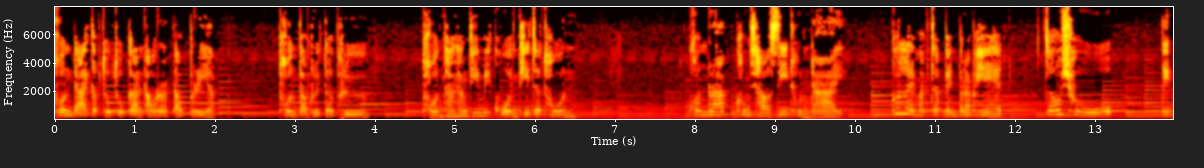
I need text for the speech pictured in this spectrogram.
ทนได้กับทุกๆการเอารัดเอาเปรียบ ทนตามพฤตพือ ทนทั้งทั้งที่ไม่ควรที่จะทน คนรักของชาวสีทนได้ ก็เลยมักจะเป็นประเภท เจ้าชู้ ติด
